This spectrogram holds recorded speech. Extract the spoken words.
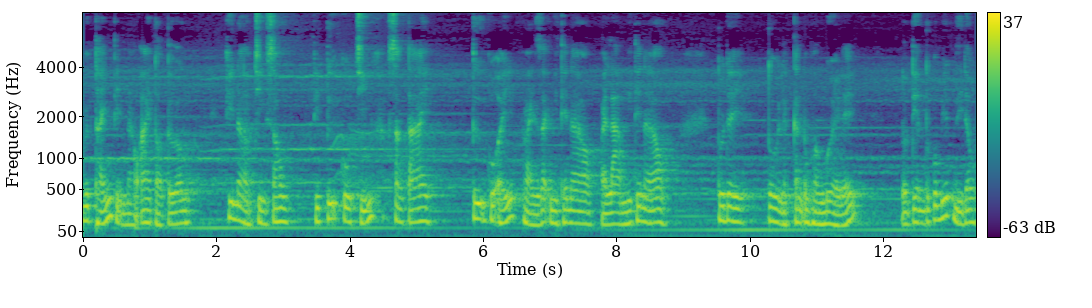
việc thánh thì nào ai tỏ tường. Khi nào trình xong thì tự cô chín khắc sang tai. Tự cô ấy phải dạy như thế nào, phải làm như thế nào? Tôi đây tôi là căn ông hoàng mười đấy. Đầu tiên tôi có biết gì đâu,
